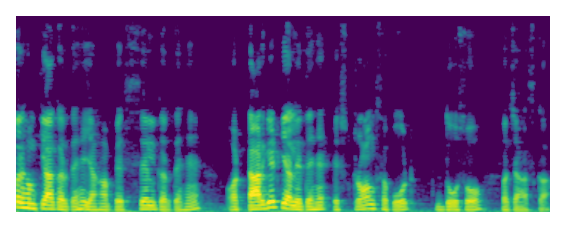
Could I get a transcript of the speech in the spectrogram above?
पर हम क्या करते हैं? यहाँ पे सेल करते हैं और टारगेट क्या लेते हैं? स्ट्रॉन्ग सपोर्ट 250 का।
